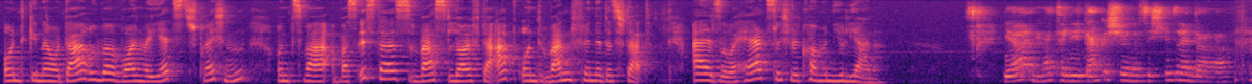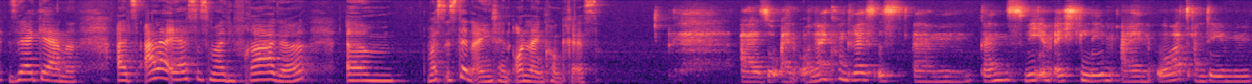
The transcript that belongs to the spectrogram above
Und genau darüber wollen wir jetzt sprechen. Und zwar, was ist das, was läuft da ab und wann findet es statt? Also, herzlich willkommen, Juliane. Ja, Nathalie, danke schön, dass ich hier sein darf. Sehr gerne. Als allererstes mal die Frage, ähm, was ist denn eigentlich ein Online-Kongress? Also ein Online-Kongress ist ähm, ganz wie im echten Leben ein Ort, an dem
